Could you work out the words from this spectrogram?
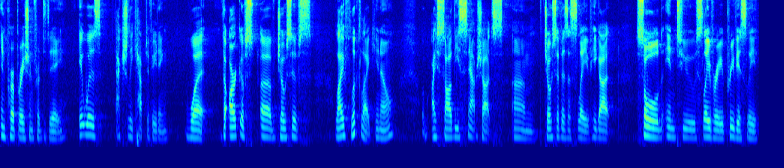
in preparation for today. It was actually captivating what the arc of, of Joseph's life looked like, you know? I saw these snapshots. Um, Joseph is a slave. He got sold into slavery previously.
